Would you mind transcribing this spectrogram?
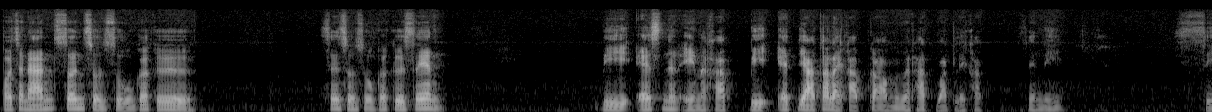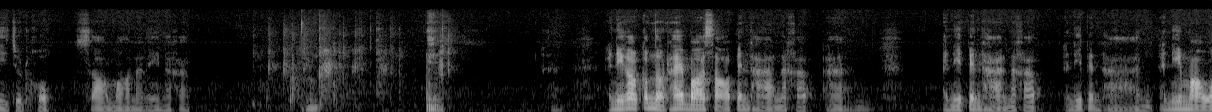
เพราะฉะนั้นเส้นส่วนสูงก็คือ เส้นส่วนสูงก็คือเส้น BS นั่นเองนะครับ BS ยาวเท่าไหร่ครับ ก็เอาไม้บรรทัดวัดเลยครับ เส้นนี้ 4.6 ซม นั่นเองนะครับ อันนี้เขากำหนดให้บสเป็นฐานนะครับอ่าอันนี้เป็นฐานนะครับ อันนี้เป็นฐาน อันนี้มว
